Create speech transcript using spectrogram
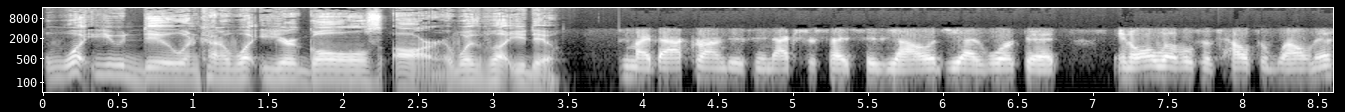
what you do and kind of what your goals are with what you do? My background is in exercise physiology. I've worked at in all levels of health and wellness.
